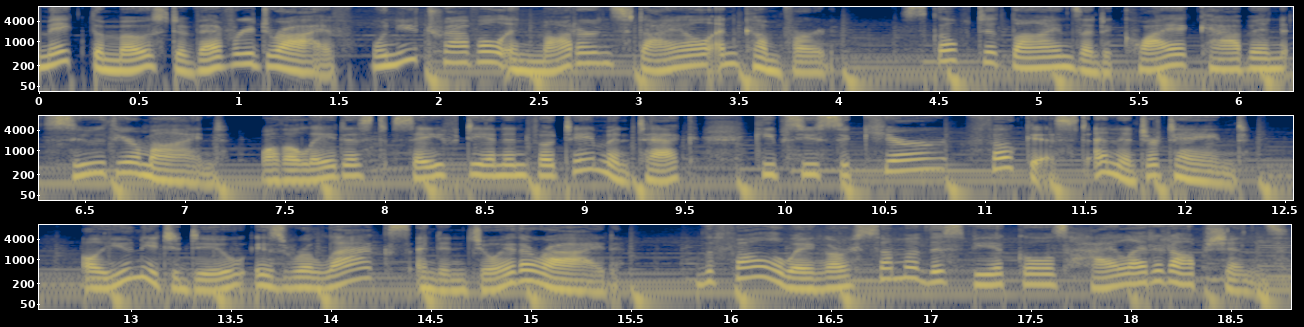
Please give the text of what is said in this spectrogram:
Make the most of every drive when you travel in modern style and comfort. Sculpted lines and a quiet cabin soothe your mind, while the latest safety and infotainment tech keeps you secure, focused, and entertained. All you need to do is relax and enjoy the ride. The following are some of this vehicle's highlighted options.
